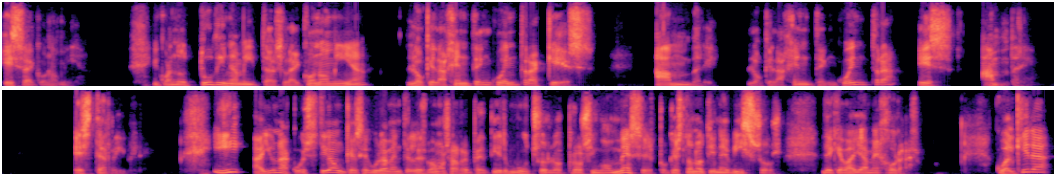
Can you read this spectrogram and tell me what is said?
esa economía. Y cuando tú dinamitas la economía, lo que la gente encuentra, ¿qué es? Hambre. Lo que la gente encuentra es hambre. Es terrible. Y hay una cuestión que seguramente les vamos a repetir mucho en los próximos meses, porque esto no tiene visos de que vaya a mejorar. Cualquiera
